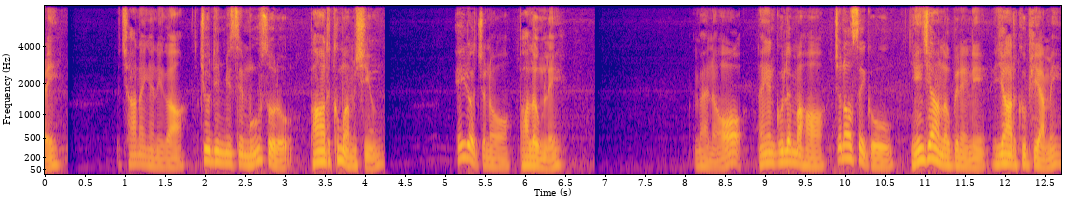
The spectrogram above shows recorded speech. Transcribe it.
တယ်။တခြားနိုင်ငံတွေကကြိုတင်ပြင်ဆင်မှုဆိုလို့ဘာတစ်ခုမှမရှိဘူး။အဲ့တော့ကျွန်တော်ဘာလုပ်မလဲ။အ မှန်တော့နိုင်ငံကူးလက်မှတ်ဟာကျွန်တော်စိတ်ကိုငြင်းချအောင်လုပ်ပေးနိုင်တဲ့အရာတစ်ခုဖြစ်ရမယ်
